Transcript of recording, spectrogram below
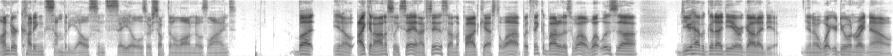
undercutting somebody else in sales or something along those lines. But you know, I can honestly say, and I say this on the podcast a lot, but think about it as well. What was, uh, do you have a good idea or a God idea? You know, what you're doing right now.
